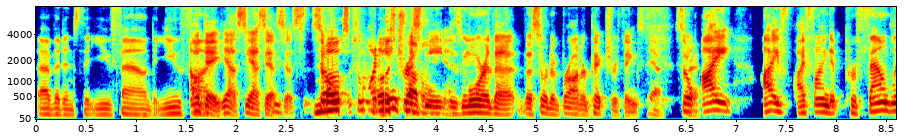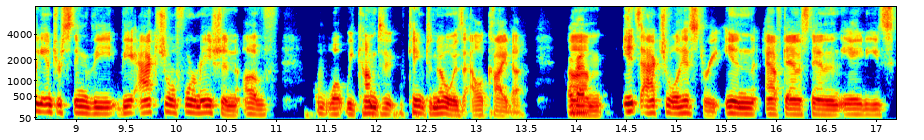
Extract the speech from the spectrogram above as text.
evidence that you found that you find okay yes yes yes yes so, most, so what interests me is more the the sort of broader picture things yeah, so right. I, I i find it profoundly interesting the the actual formation of what we come to came to know as al-qaeda Okay. Um, its actual history in Afghanistan in the 80s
